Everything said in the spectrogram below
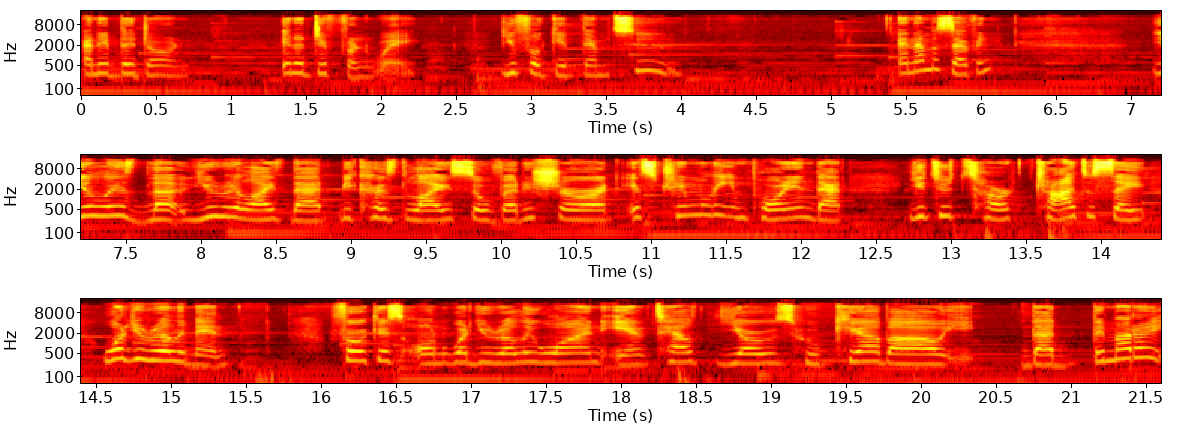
And if they don't, in a different way, you forgive them too. And number seven, you realize, you realize that because life is so very short, it's extremely important that you do try to say what you really mean. Focus on what you really want and tell those who care about that they matter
